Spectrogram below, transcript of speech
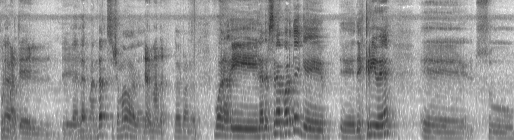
por Claro. parte del... de- La, la hermandad se llamaba. la hermandad. La hermandad. Bueno, y la tercera parte que eh, describe eh, su,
